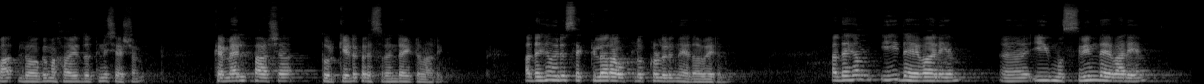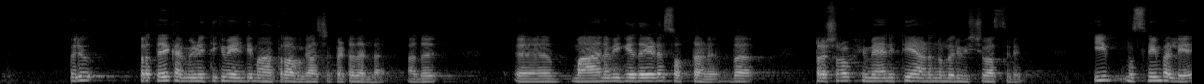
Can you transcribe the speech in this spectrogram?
ലോകമഹായുദ്ധത്തിന് ലോക മഹായുദ്ധത്തിന് ശേഷം കെമൽ പാഷ തുർക്കിയുടെ പ്രസിഡന്റായിട്ട് മാറി. അദ്ദേഹം ഒരു സെക്യുലർ ഔട്ട്ലുക്ക് ഉള്ള ഒരു നേതാവായിരുന്നു. അദ്ദേഹം ഈ ദേവാലയം ഈ മുസ്ലിം ദേവാലയം ഒരു പ്രത്യേക കമ്മ്യൂണിറ്റിക്ക് വേണ്ടി മാത്രം അവകാശപ്പെട്ടതല്ല. അത് മാനവികതയുടെ സ്വത്താണ്. ദ ട്രഷർ ഓഫ് ഹ്യൂമാനിറ്റി ആണെന്നുള്ളൊരു വിശ്വാസത്തിൽ ഈ മുസ്ലിം പള്ളിയെ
